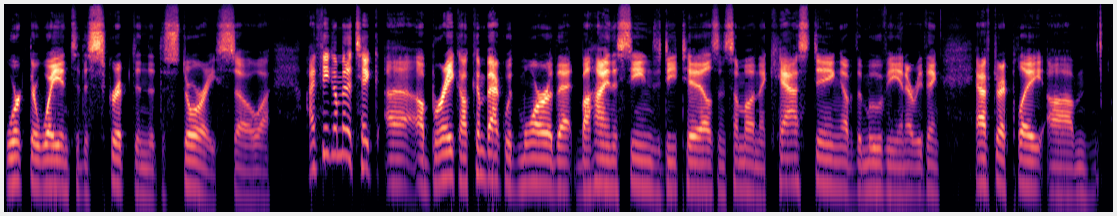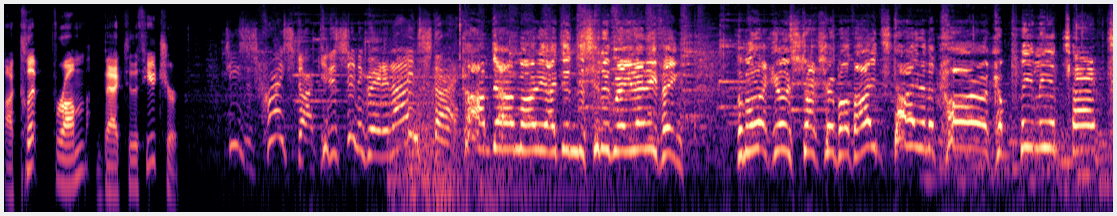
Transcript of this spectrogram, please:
worked their way into the script and the story. So uh, I think I'm going to take a, a, break. I'll come back with more of that behind the scenes details and some on the casting of the movie and everything after I play um, a clip from Back to the Future. Jesus Christ, Doc, you disintegrated Einstein. Calm down, Marty. I didn't disintegrate anything. The molecular structure of both Einstein and the car are completely intact.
